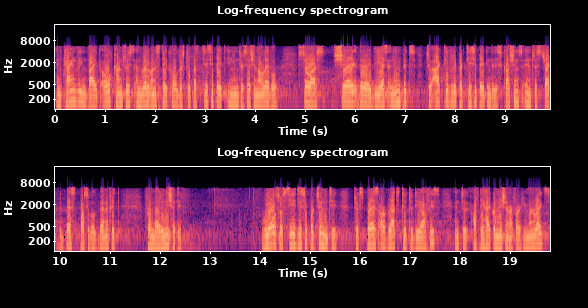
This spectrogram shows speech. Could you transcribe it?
and kindly invite all countries and relevant stakeholders to participate in intersessional level so as to share their ideas and inputs to actively participate in the discussions and to extract the best possible benefit from that initiative. We also seize this opportunity to express our gratitude to the Office and to, of the High Commissioner for Human Rights,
